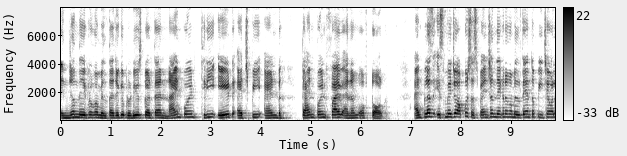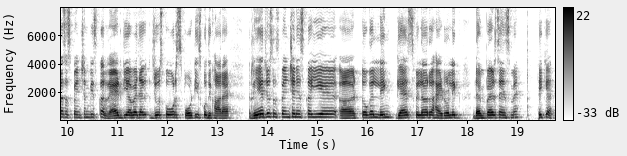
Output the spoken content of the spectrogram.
इंजन देखने को मिलता है, जो कि प्रोड्यूस करता है 9.38 HP and 10.5 NM of torque and plus इसमें जो आपको सस्पेंशन देखने को मिलते हैं तो पीछे वाला सस्पेंशन भी इसका रेड दिया हुआ है जो इसको और स्पोर्टी इसको दिखा रहा है। रेयर जो सस्पेंशन है, इसका ये toggle link gas filler hydraulic dampers हैं इसमें, ठीक है?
